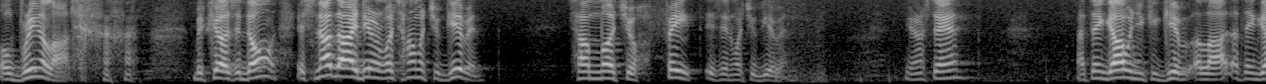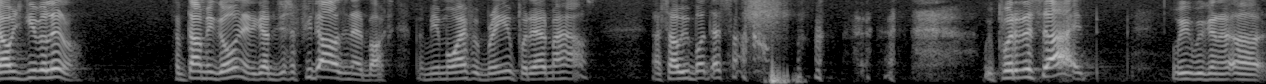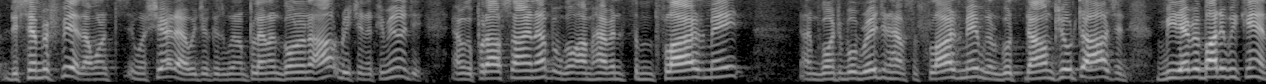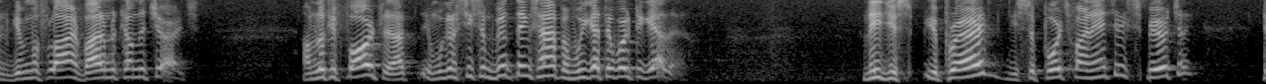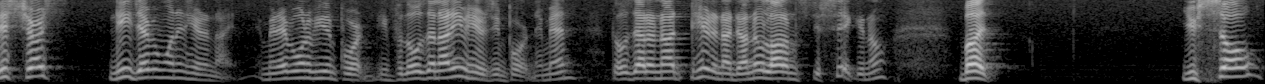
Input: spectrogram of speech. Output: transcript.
will bring a lot. because it don't, it's not the idea on what's, how much you're giving. It's how much your faith is in what you're giving. You understand? I thank God when you can give a lot. I thank God when you give a little. Sometimes we go in and you got just a few dollars in that box. But me and my wife would bring you, put it at my house. That's how we bought that song. we put it aside. We, we're going to, uh, December 5th, I want to, share that with you because we're going to plan on going on an outreach in the community. And we're going to put our sign up. And going, I'm having some flyers made. I'm going to Bull Bridge and have some flyers made. We're going to go down Piotage and meet everybody we can. Give them a flyer, invite them to come to church. I'm looking forward to that. And we're going to see some good things happen. We got to work together. Need your, your prayer, your support financially, spiritually. This church needs everyone in here tonight. I mean, Every one of you important. Even for those that are not even here is important. Amen. Those that are not here tonight, I know a lot of them are sick, you know. But you sow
